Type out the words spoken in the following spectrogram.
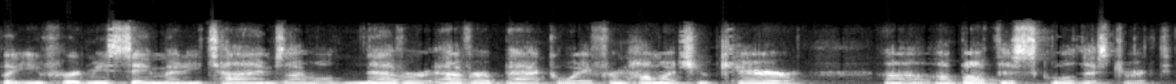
but you've heard me say many times, I will never, ever back away from how much you care uh, about this school district.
